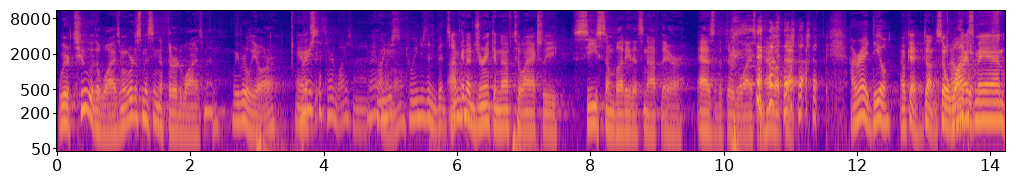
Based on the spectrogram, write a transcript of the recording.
we're two of the wise men. We're just missing the third wise man. We really are. And Where's the third wise man? At? Can we just know. can we just invent I'm gonna drink enough till I actually see somebody that's not there as the third wise man. How about that? All right, deal. Okay, done. So like wise it. man,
